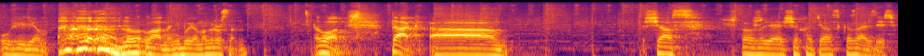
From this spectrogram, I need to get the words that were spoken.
увидим. ну, ладно, не будем о грустном. Вот. Так, а, сейчас, что же я еще хотел сказать здесь?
